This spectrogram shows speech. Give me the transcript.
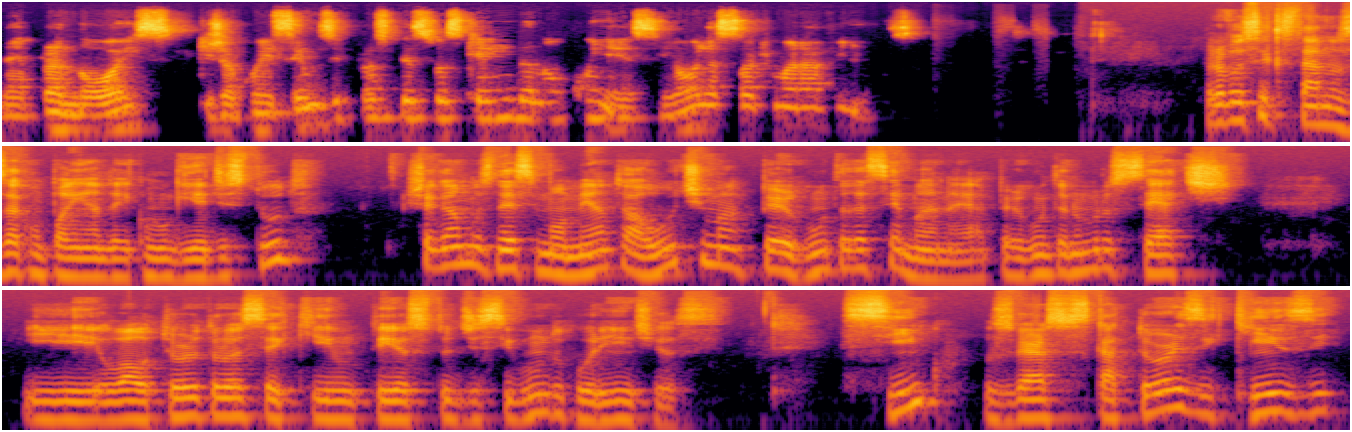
né, para nós que já conhecemos e para as pessoas que ainda não conhecem. Olha só que maravilhoso. Para você que está nos acompanhando aí como guia de estudo, chegamos nesse momento à última pergunta da semana, é a pergunta número 7. E o autor trouxe aqui um texto de 2 Coríntios 5, os versos 14, 15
